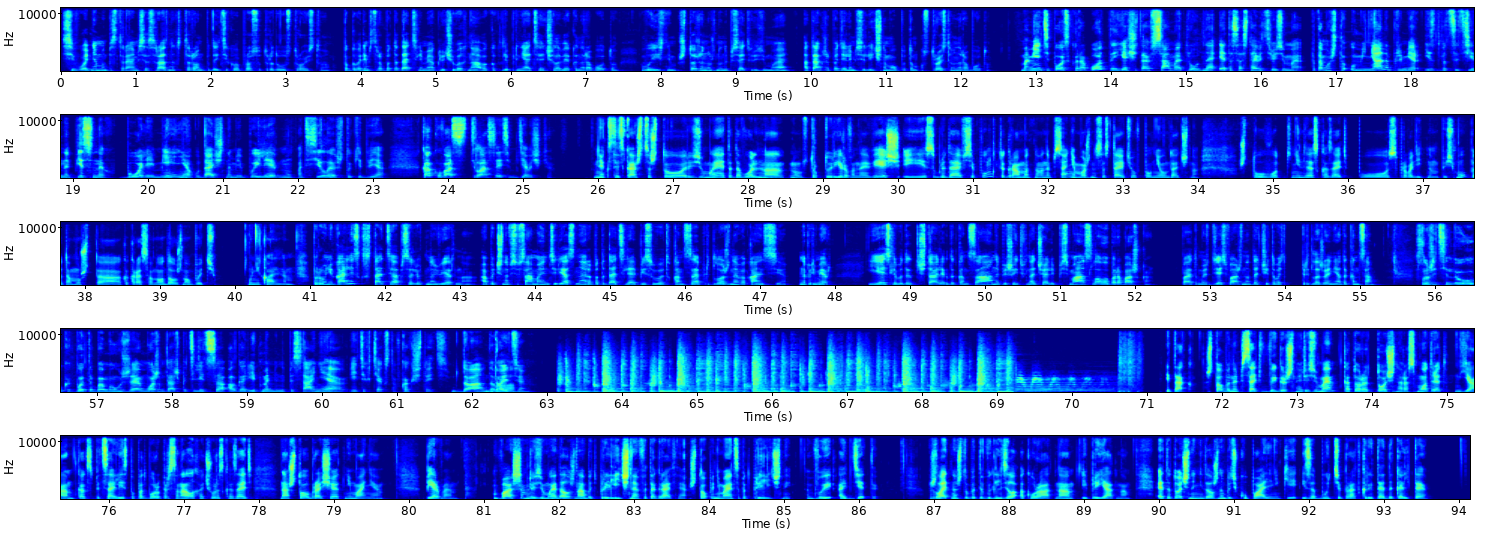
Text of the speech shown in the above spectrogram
Сегодня мы постараемся с разных сторон подойти к вопросу трудоустройства. Поговорим с работодателями о ключевых навыках для принятия человека на работу, выясним, что же нужно написать в резюме, а также поделимся личным опытом устройства на работу. В моменте поиска работы, я считаю, самое трудное — это составить резюме, потому что у меня, например, из 20 написанных более-менее удачными были ну, от силы штуки две. Как у вас дела с этим, девочки? Мне, кстати, кажется, что резюме — это довольно ну, структурированная вещь, и соблюдая все пункты грамотного написания, можно составить его вполне удачно. Что вот нельзя сказать по сопроводительному письму, потому что как раз оно должно быть уникальным. Про уникальность, кстати, абсолютно верно. Обычно все самое интересное работодатели описывают в конце предложенной вакансии. Например, если вы дочитали до конца, напишите в начале письма слово «барабашка». Поэтому здесь важно дочитывать предложение до конца. Слушайте, ну, как будто бы мы уже можем даже поделиться алгоритмами написания этих текстов. Как считаете? Да, давайте. Да. Итак, чтобы написать выигрышное резюме, которое точно рассмотрят, я, как специалист по подбору персонала, хочу рассказать, на что обращают внимание. Первое. В вашем резюме должна быть приличная фотография. Что понимается под приличной? Вы одеты. Желательно, чтобы это выглядело аккуратно и приятно. Это точно не должны быть купальники, и забудьте про открытое декольте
